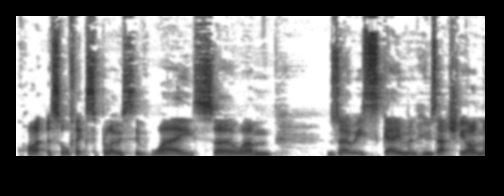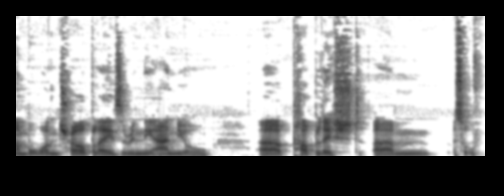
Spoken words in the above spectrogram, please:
quite a sort of explosive way. So um, Zoe Scaman, who's actually our number one trailblazer in the annual, uh, published um, a sort of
